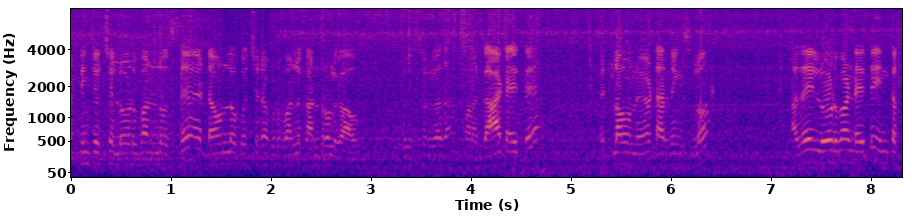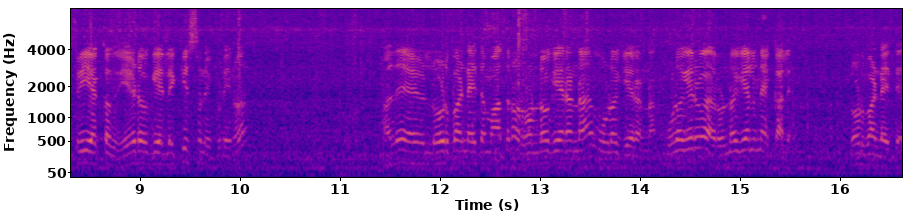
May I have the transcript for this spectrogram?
అట్నుంచి వచ్చే లోడ్ బండ్లు వస్తే డౌన్లోకి వచ్చేటప్పుడు బండ్లు కంట్రోల్ కావు. చూస్తారు కదా. మన ఘాట్ అయితే ఎట్లా ఉన్నాయో టర్నింగ్స్లో అదే లోడ్ బండి అయితే ఇంత ఫ్రీ ఎక్కదు. ఏడో గేర్లు ఎక్కిస్తున్నాయి ఇప్పుడు నేను. అదే లోడ్ బండి అయితే మాత్రం రెండో గేర్ అన్నా మూడో గేర్ అన్నా. మూడో గేర్ రెండో గేర్లనే ఎక్కాలి. లోడ్ బండి అయితే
